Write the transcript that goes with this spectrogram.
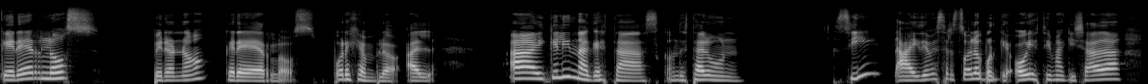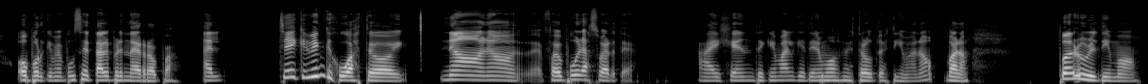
Quererlos, pero no creerlos. Por ejemplo, al Ay, qué linda que estás. Contestar un ¿Sí? Ay, debe ser solo porque hoy estoy maquillada o porque me puse tal prenda de ropa. Al Che, qué bien que jugaste hoy. No, no, fue pura suerte. Ay, gente, qué mal que tenemos nuestra autoestima, ¿no? Bueno, por último,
